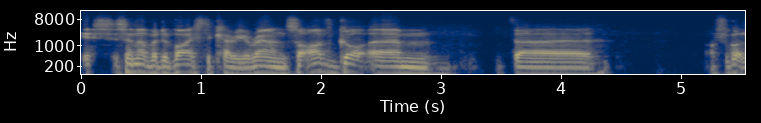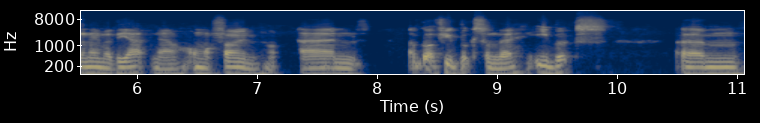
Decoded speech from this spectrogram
It's, it's another device to carry around. So I've got um, the I forgot the name of the app now on my phone, and I've got a few books on there, ebooks. Um,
